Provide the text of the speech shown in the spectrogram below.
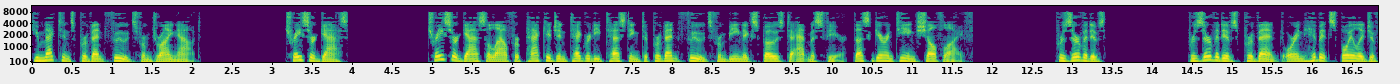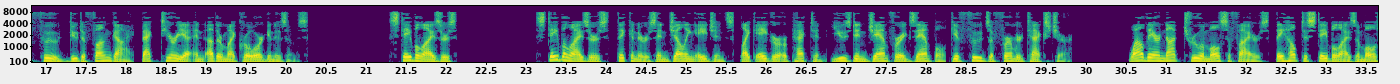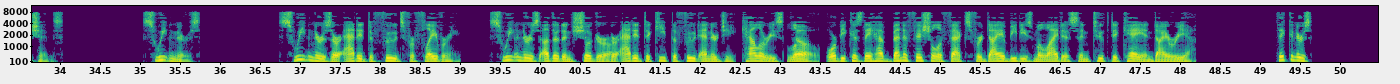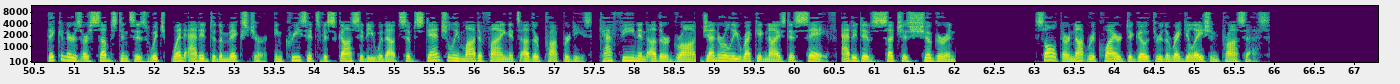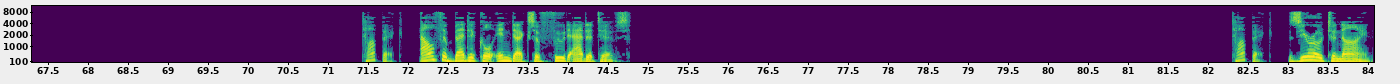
Humectants prevent foods from drying out. Tracer gas Tracer gas allow for package integrity testing to prevent foods from being exposed to atmosphere, thus guaranteeing shelf life. Preservatives Preservatives prevent or inhibit spoilage of food due to fungi, bacteria and other microorganisms. Stabilizers Stabilizers, thickeners and gelling agents, like agar or pectin used in jam for example give foods a firmer texture. While they are not true emulsifiers, they help to stabilize emulsions. Sweeteners Sweeteners are added to foods for flavoring. Sweeteners other than sugar are added to keep the food energy calories low, or because they have beneficial effects for diabetes mellitus and tooth decay and diarrhea. Thickeners Thickeners are substances which, when added to the mixture, increase its viscosity without substantially modifying its other properties. Caffeine and other GRA generally recognized as safe additives such as sugar and salt are not required to go through the regulation process. Topic: Alphabetical index of food additives. Topic 0 to 9.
